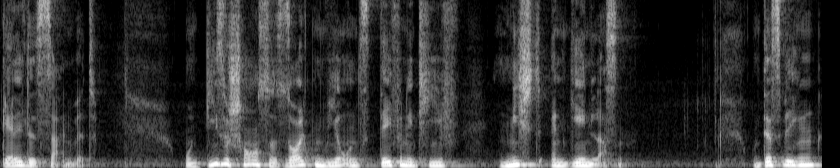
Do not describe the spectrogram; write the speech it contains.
Geldes sein wird. Und diese Chance sollten wir uns definitiv nicht entgehen lassen. Und deswegen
